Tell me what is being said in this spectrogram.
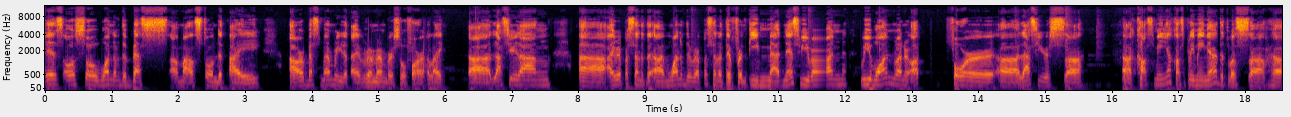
is also one of the best uh, milestone that I, our best memory that I remember so far. Like uh, last year lang, uh, I represented. I'm one of the representative from Team Madness. We run, we won runner up for uh, last year's uh, uh, Cosmania, Cosplay Mania that was uh,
